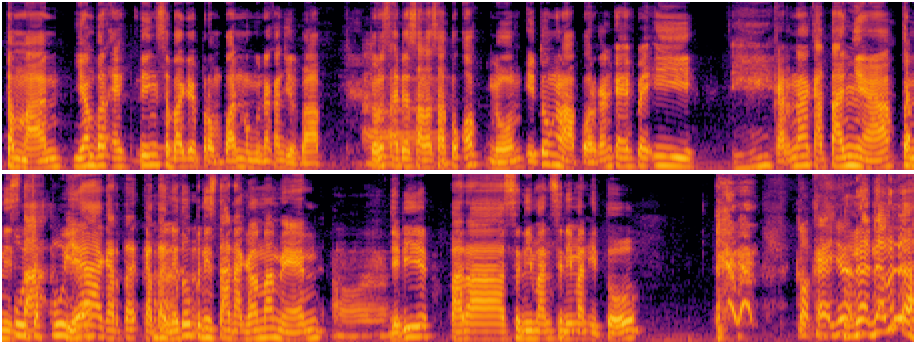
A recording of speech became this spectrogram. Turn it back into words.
teman yang berakting sebagai perempuan menggunakan jilbab. Terus ada salah satu oknum itu ngelaporkan ke FPI Ih. karena katanya penista Cepu-cepu ya? kata, katanya tuh penistaan agama, men. Oh. Jadi para seniman-seniman itu Kok kayaknya enggak enggak benar.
